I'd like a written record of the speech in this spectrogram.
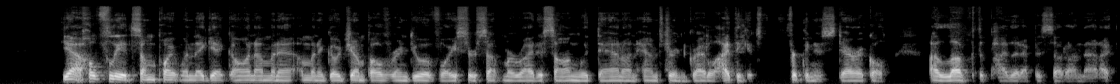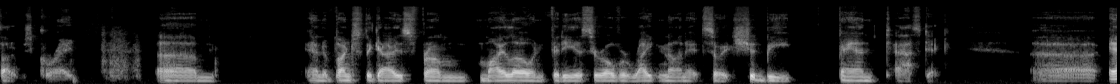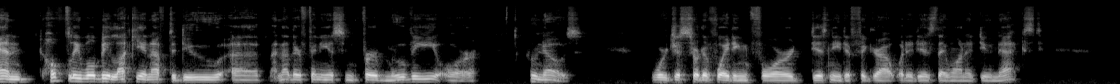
yeah, hopefully at some point when they get going, I'm gonna I'm gonna go jump over and do a voice or something or write a song with Dan on Hamster and Gretel. I think it's freaking hysterical. I loved the pilot episode on that. I thought it was great. Um, and a bunch of the guys from Milo and Phineas are over writing on it, so it should be fantastic. Uh, and hopefully, we'll be lucky enough to do uh, another Phineas and Ferb movie, or who knows we're just sort of waiting for Disney to figure out what it is they want to do next.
